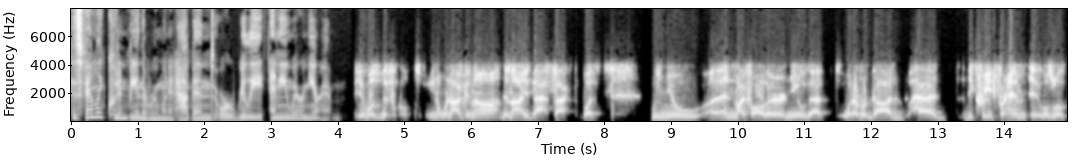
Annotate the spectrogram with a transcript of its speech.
His family couldn't be in the room when it happened or really anywhere near him. It was difficult. You know, we're not going to deny that fact, but we knew, uh, and my father knew that whatever God had decreed for him, it was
